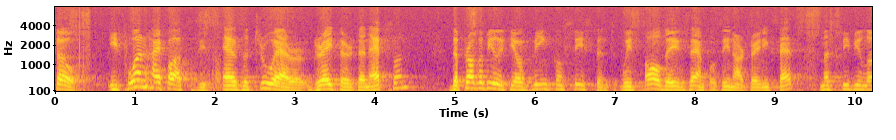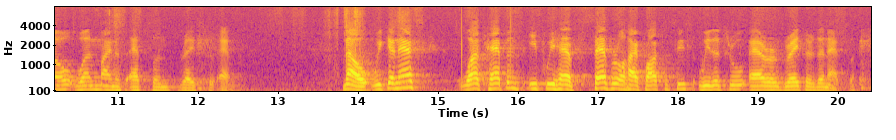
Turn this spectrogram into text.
So if one hypothesis has a true error greater than epsilon, the probability of being consistent with all the examples in our training set must be below 1 minus epsilon raised to m. Now, we can ask what happens if we have several hypotheses with a true error greater than epsilon.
